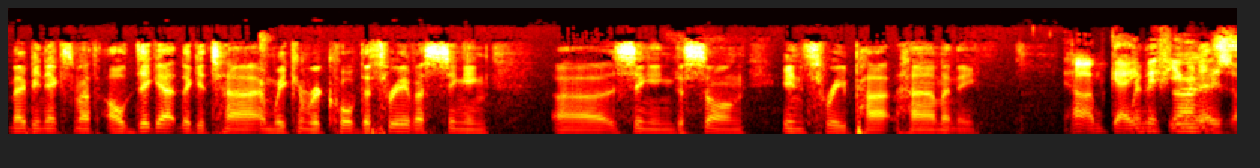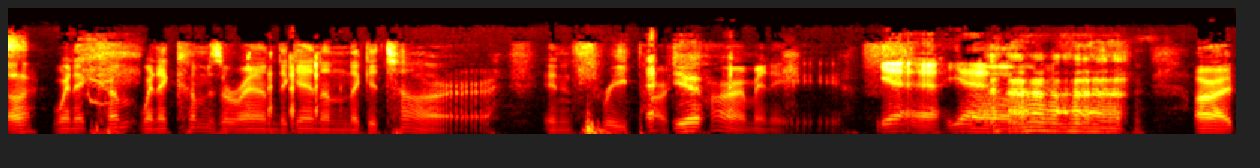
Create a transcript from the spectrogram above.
maybe next month I'll dig out the guitar and we can record the three of us singing uh, singing the song in three part harmony. I'm game When if it you guys are. When it come when it comes around again on the guitar in three part Yep. harmony. Yeah, yeah. All right.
